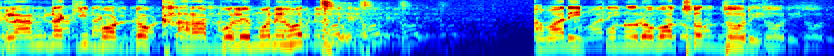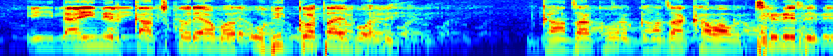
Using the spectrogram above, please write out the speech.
প্ল্যানটা কি বড্ড খারাপ বলে মনে হচ্ছে? আমার এই পনেরো বছর ধরে এই লাইনের কাজ করে আমার অভিজ্ঞতায় বলে গাঁজা খোর গাঁজা খাওয়া ছেড়ে দেবে,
